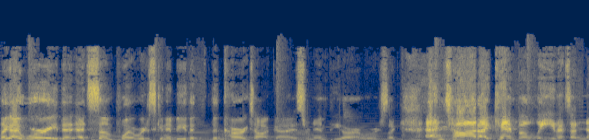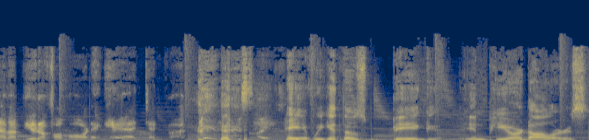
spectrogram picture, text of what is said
Like I worry that at some point we're just going to be the, the car talk guys from NPR. We're just like, and Todd, I can't believe it's another beautiful morning here at Denver. Like, Hey, if we get those big NPR dollars,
